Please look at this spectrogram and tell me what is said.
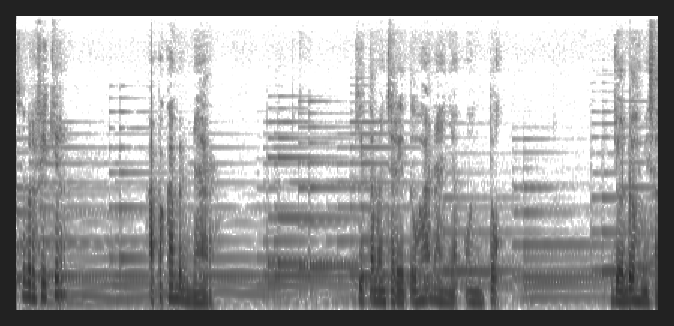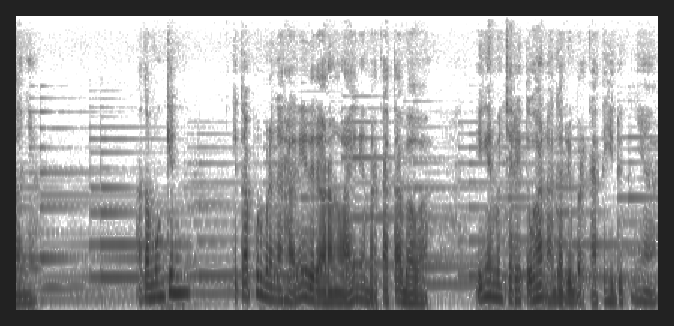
saya berpikir, apakah benar kita mencari Tuhan hanya untuk jodoh misalnya? Atau mungkin kita pun mendengar hal ini dari orang lain yang berkata bahwa ingin mencari Tuhan agar diberkati hidupnya.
